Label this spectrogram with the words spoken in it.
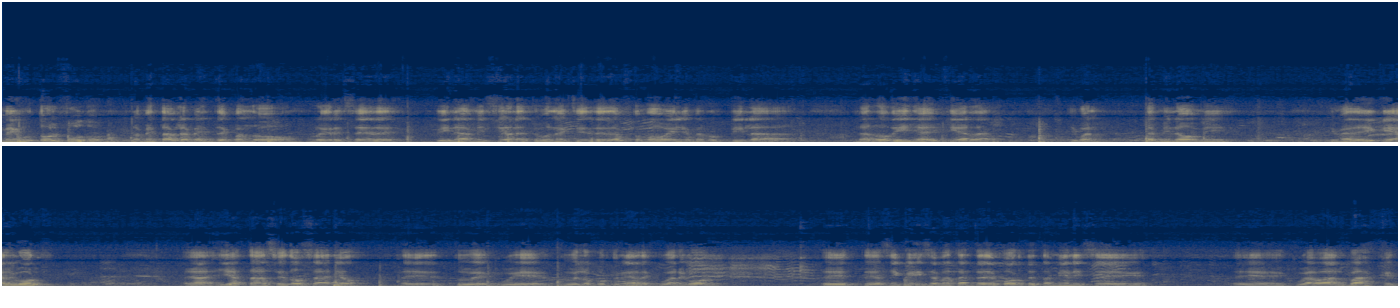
me gustó el fútbol. Lamentablemente cuando regresé de, vine a Misiones, tuve un accidente de automóvil y me rompí la, la rodilla izquierda. Y bueno, terminó mi... y me dediqué al golf. Y hasta hace dos años eh, tuve, tuve la oportunidad de jugar golf. Este, así que hice bastante deporte, también hice, eh, jugaba al básquet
